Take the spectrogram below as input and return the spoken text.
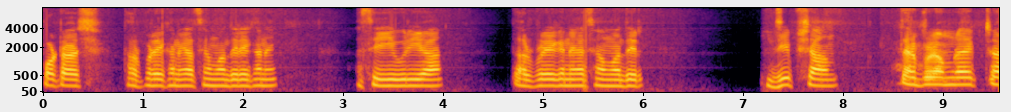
পটাশ। তারপরে এখানে আছে আমাদের এখানে আছে ইউরিয়া, তারপরে এখানে আছে আমাদের জিপসাম, তারপরে আমরা একটা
